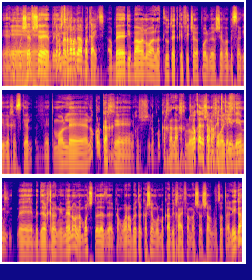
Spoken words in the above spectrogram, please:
אני אה, חושב זה שאם מה שצריך. לעבוד עליו בקיץ. הרבה דיברנו על התלות ההתקפית של הפועל באר שבע בשגיב יחזקאל, ואתמול אה, לא כל כך, אה, אני חושב שלא כל כך הלך לו, לא כזה שאנחנו. רגילים אה, בדרך כלל ממנו, למרות שאתה יודע, זה כמובן הרבה יותר קשה מול מכבי חיפה מאשר שאר קבוצות הליגה,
